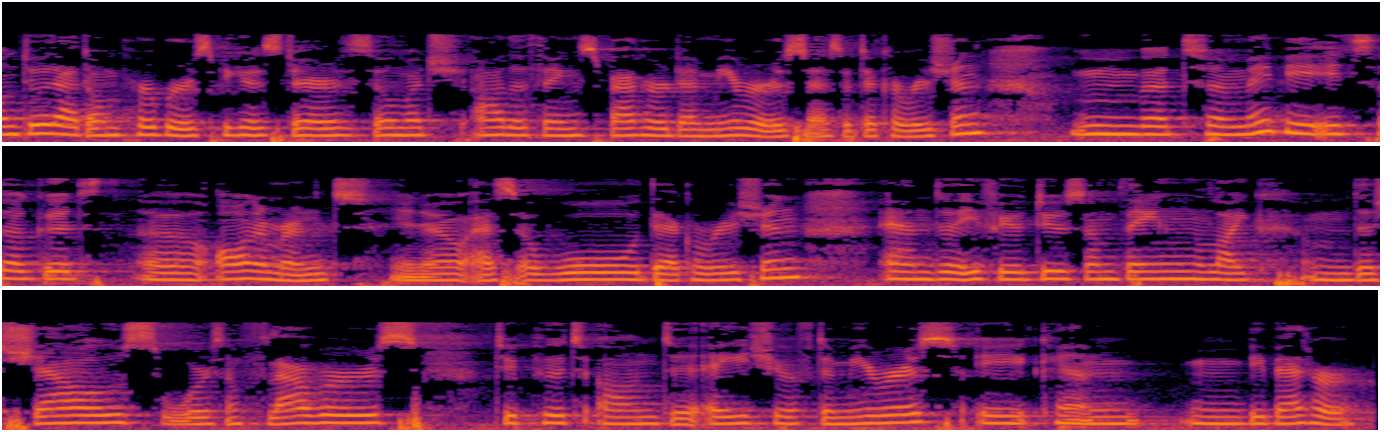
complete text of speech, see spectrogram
won't do that on purpose because there's so much other things better than mirrors as a decoration. Mm, but uh, maybe it's a good uh, ornament, you know, as a wall decoration. And uh, if you do something like um, the shells or some flowers to put on the edge of the mirrors, it can um, be better.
